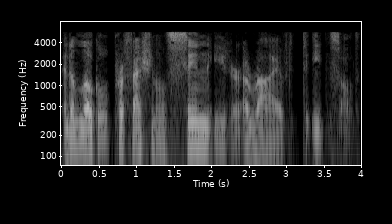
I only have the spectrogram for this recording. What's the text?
and a local professional sin eater arrived to eat the salt.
